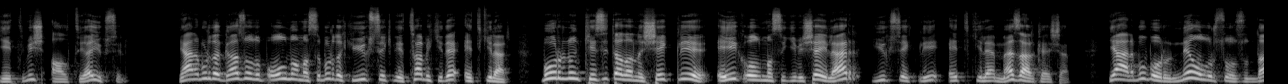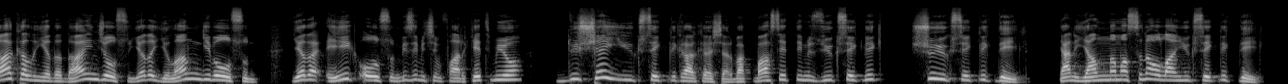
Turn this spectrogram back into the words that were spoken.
76'ya yükselir. Yani burada gaz olup olmaması buradaki yüksekliği tabii ki de etkiler. Borunun kesit alanı, şekli, eğik olması gibi şeyler yüksekliği etkilemez arkadaşlar. Yani bu boru ne olursa olsun daha kalın ya da daha ince olsun ya da yılan gibi olsun ya da eğik olsun bizim için fark etmiyor. Düşey yükseklik arkadaşlar bak bahsettiğimiz yükseklik şu yükseklik değil. Yani yanlamasına olan yükseklik değil.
